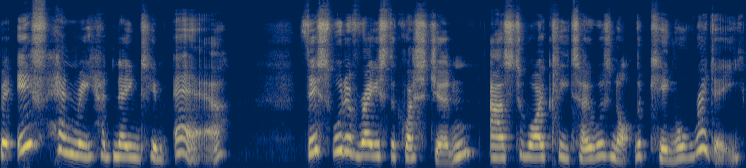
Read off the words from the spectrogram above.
But if Henry had named him heir, this would have raised the question as to why Clito was not the king already.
